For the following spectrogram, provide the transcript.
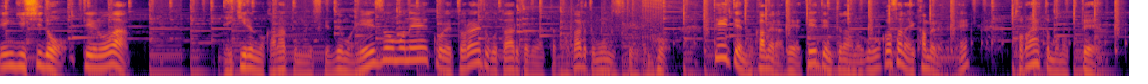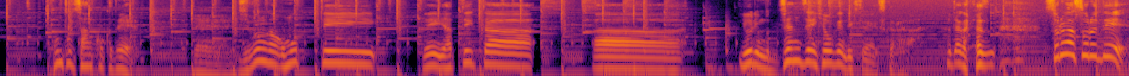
演技指導っていうのはできるのかなと思うんですけどでも映像もねこれ捉えたことある方だったら分かると思うんですけれども定点のカメラで定点っていうのはあの動かさないカメラでね捉えたものって本当残酷で、えー、自分が思って、ね、やっていたあよりも全然表現できてないですからだからそれはそれで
